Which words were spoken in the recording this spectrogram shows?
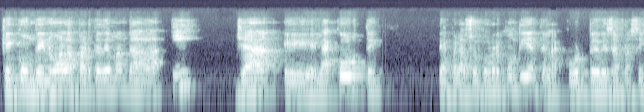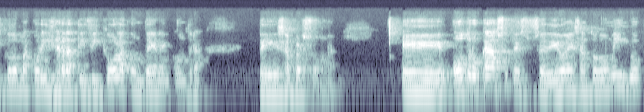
que condenó a la parte demandada y ya eh, la Corte de Apelación correspondiente, la Corte de San Francisco de Macorís, ratificó la condena en contra de esa persona. Eh, otro caso que sucedió en Santo Domingo,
